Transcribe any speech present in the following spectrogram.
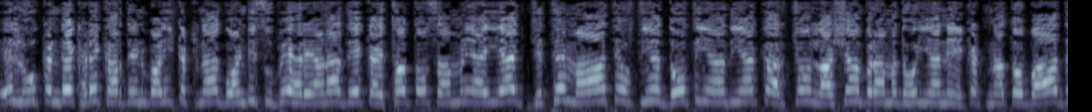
ਇਹ ਲੂ ਕੰਡੇ ਖੜੇ ਕਰ ਦੇਣ ਵਾਲੀ ਘਟਨਾ ਗਵਾਂਡੀ ਸੂਬੇ ਹਰਿਆਣਾ ਦੇ ਕੈਥੋ ਤੋਂ ਸਾਹਮਣੇ ਆਈ ਹੈ, ਜਿੱਥੇ ਮਾਂ ਤੇ ਉਸ ਦੀਆਂ ਦੋ ਧੀਆਂ ਦੀਆਂ ਘਰ ਚੋਂ ਲਾਸ਼ਾਂ ਬਰਾਮਦ ਹੋਈਆਂ ਨੇ। ਘਟਨਾ ਤੋਂ ਬਾਅਦ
